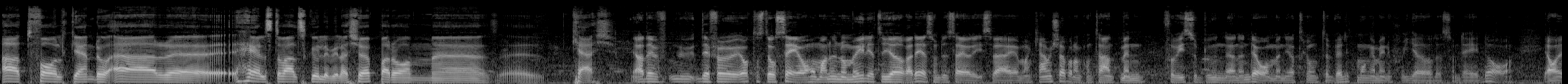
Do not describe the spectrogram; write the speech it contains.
att folk ändå är eh, helst av allt skulle vilja köpa dem eh, eh cash. Ja, det, det får återstå att se. Har man nu någon möjlighet att göra det som du säger i Sverige. Man kan köpa dem kontant men förvisso bunden ändå. Men jag tror inte väldigt många människor gör det som det är idag. Ja,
